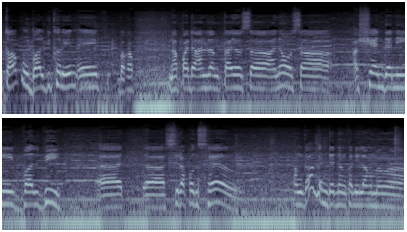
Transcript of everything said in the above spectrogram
Ikaw, kung Balbi ka rin, eh, baka napadaan lang tayo sa, ano, sa asyenda ni Balbi. At ah, si Rapunzel. Ang gaganda ng kanilang mga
